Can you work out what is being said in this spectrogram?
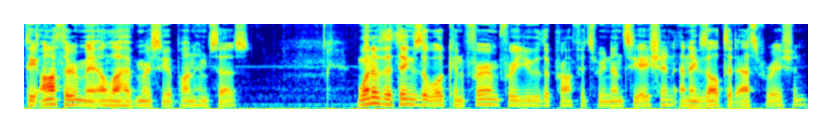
the author, may Allah have mercy upon him, says, One of the things that will confirm for you the Prophet's renunciation and exalted aspiration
